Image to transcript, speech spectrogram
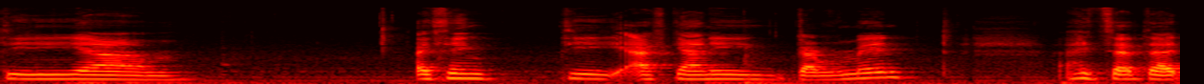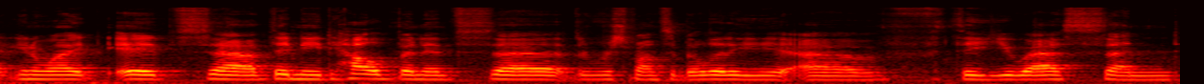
the um, I think the Afghani government had said that you know what it's uh, they need help and it's uh, the responsibility of the U.S. and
